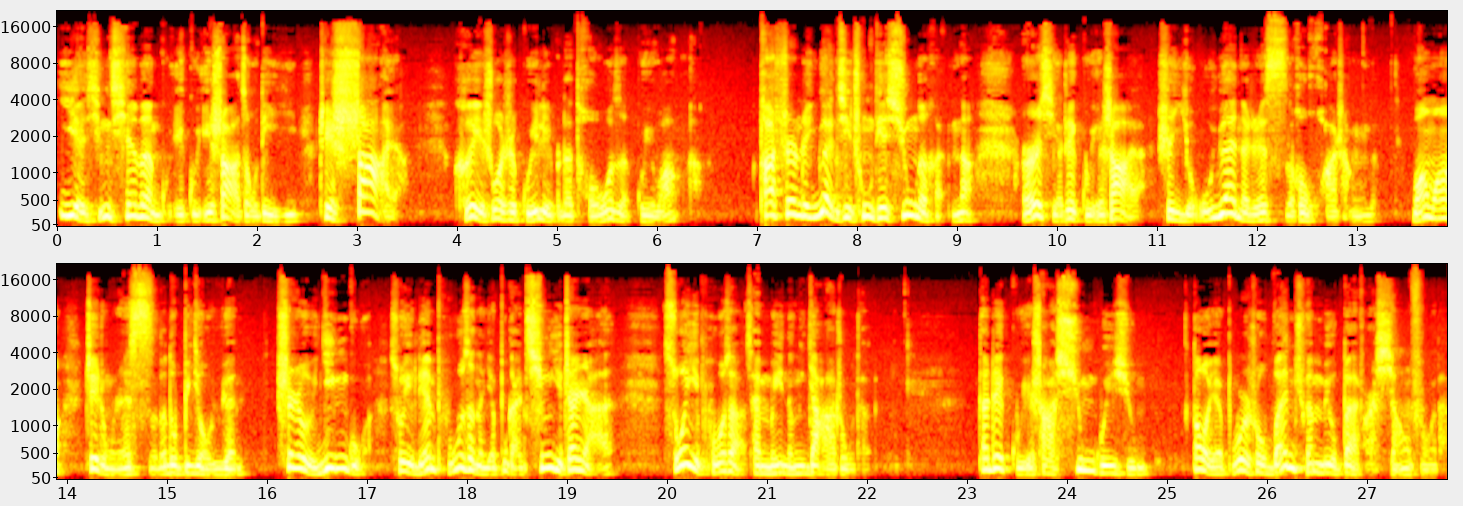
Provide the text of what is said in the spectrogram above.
夜行千万鬼，鬼煞走第一。这煞呀，可以说是鬼里边的头子，鬼王啊。”他身上这怨气冲天，凶得很呐！而且这鬼煞呀，是有怨的人死后化成的，往往这种人死的都比较冤，甚至有因果，所以连菩萨呢也不敢轻易沾染，所以菩萨才没能压住他。但这鬼煞凶归凶，倒也不是说完全没有办法降服他。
